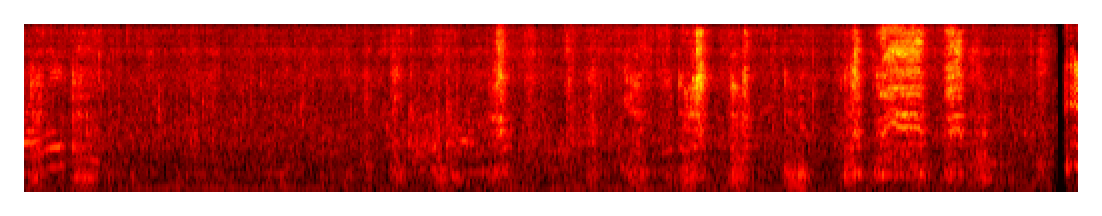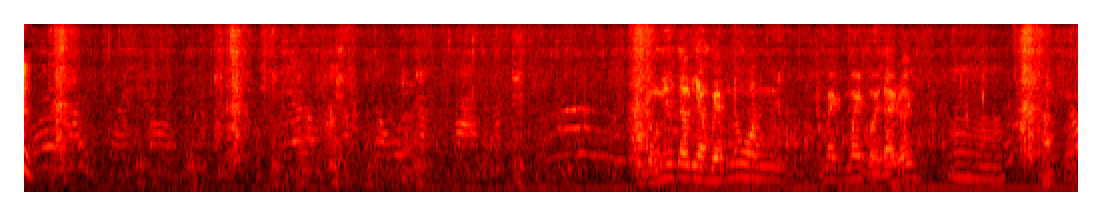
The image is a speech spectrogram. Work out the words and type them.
วันนี้ตรงนี้จะเลี้ยงแบบนู้น ไม่ไม่ก่อยได้เลยอืมอ่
